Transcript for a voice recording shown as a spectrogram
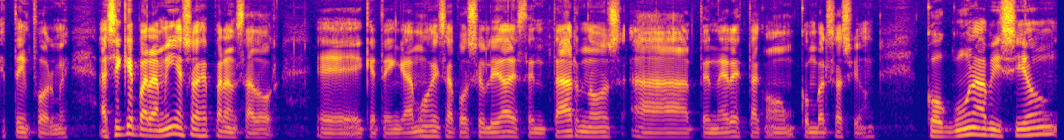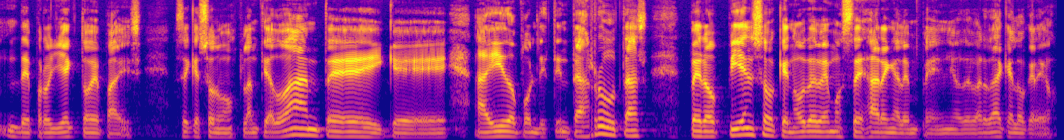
este informe. Así que para mí eso es esperanzador. Eh, que tengamos esa posibilidad de sentarnos a tener esta conversación con una visión de proyecto de país. Sé que eso lo hemos planteado antes y que ha ido por distintas rutas, pero pienso que no debemos cejar en el empeño, de verdad que lo creo.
